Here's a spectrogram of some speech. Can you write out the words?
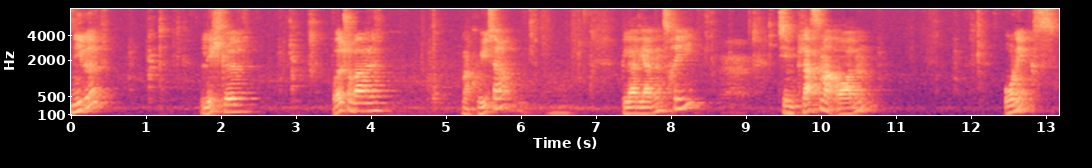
Sneebel, Lichtel, Voltoball, Makuita, Gladiantri, Team Plasma Orden, Onyx,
